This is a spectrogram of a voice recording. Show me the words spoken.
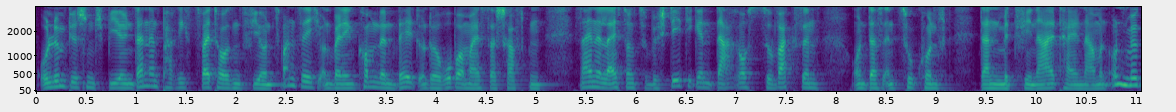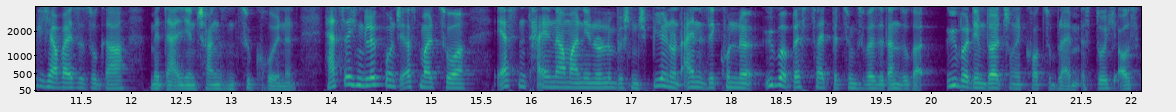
Olympischen Spielen, dann in Paris 2024 und bei den kommenden Welt- und Europameisterschaften seine Leistung zu bestätigen, daraus zu wachsen und das in Zukunft dann mit Finalteilnahmen und möglicherweise sogar Medaillenchancen zu krönen. Herzlichen Glückwunsch erstmal zur ersten Teilnahme an den Olympischen Spielen und eine Sekunde über Bestzeit beziehungsweise dann sogar über dem deutschen Rekord zu bleiben, ist durchaus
